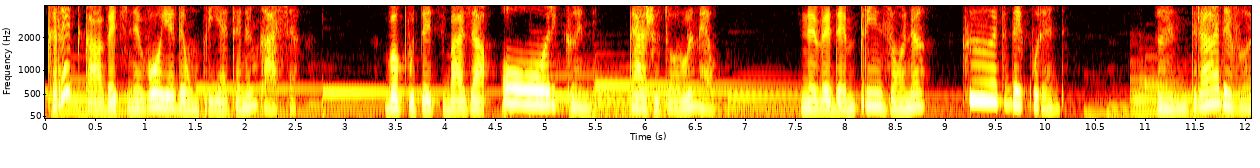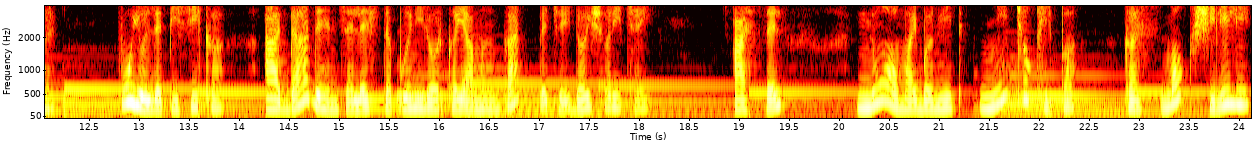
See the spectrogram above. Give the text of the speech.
Cred că aveți nevoie de un prieten în casă. Vă puteți baza oricând pe ajutorul meu. Ne vedem prin zonă cât de curând. Într-adevăr, puiul de pisică a dat de înțeles stăpânilor că i-a mâncat pe cei doi șoricei. Astfel, nu au mai bănuit nicio clipă că Smoc și Lily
